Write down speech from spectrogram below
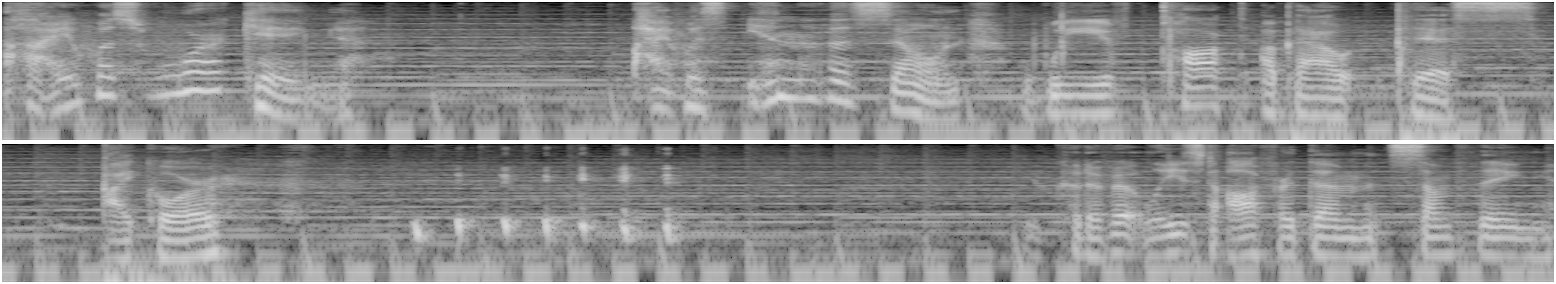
I was working. I was in the zone. We've talked about this. Icor. you could have at least offered them something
